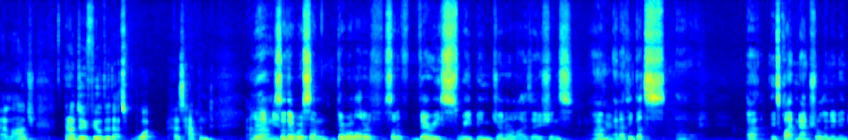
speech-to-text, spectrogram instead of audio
at large, and I do feel that that's what has happened. Yeah. Um, So there were some, there were a lot of sort of very sweeping generalizations, um, Mm-hmm. and I think that's. Uh, uh, it's quite natural in an in-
